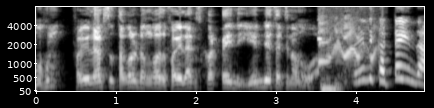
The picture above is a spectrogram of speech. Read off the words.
మొహం ఫైవ్ ల్యాక్స్ తగలడం కాదు. ఫైవ్ ల్యాక్స్ కట్ అయింది. ఏం చేసి వచ్చినావు నువ్వు? ఏంది కట్ అయిందా?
